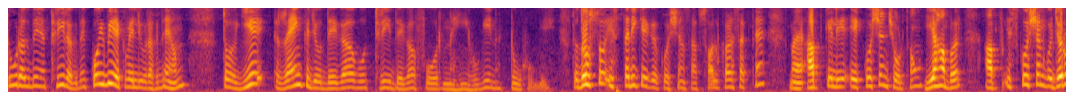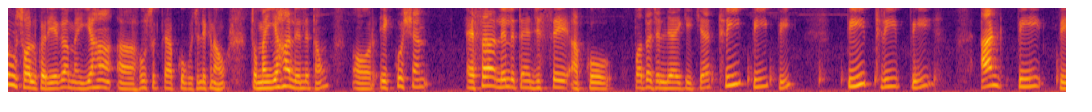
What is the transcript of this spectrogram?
टू रख दें या थ्री रख दें, कोई भी एक वैल्यू रख दें हम तो ये रैंक जो देगा वो थ्री देगा फोर नहीं होगी, ना टू होगी। तो दोस्तों, इस तरीके के क्वेश्चन आप सॉल्व कर सकते हैं। मैं आपके लिए एक क्वेश्चन छोड़ता हूँ। यहाँ पर आप इस क्वेश्चन को ज़रूर सॉल्व करिएगा। मैं यहाँ हो सकता है आपको कुछ लिखना हो। तो मैं यहाँ ले लेता हूँ और एक क्वेश्चन ऐसा ले लेते हैं जिससे आपको पता चल जाए कि क्या three P P P three P and P P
